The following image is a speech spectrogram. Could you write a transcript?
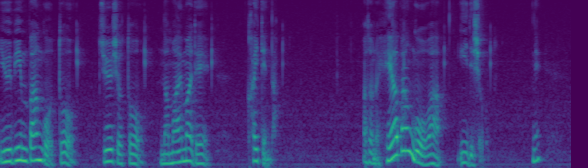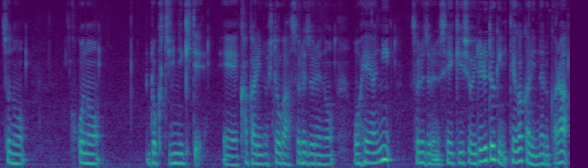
郵便番号と住所と名前まで書いてんだ、まあ、その部屋番号はいいでしょう。ね。そのここの6賃に来て、えー係の人がそれぞれのお部屋にそれぞれの請求書を入れる時に手がかりになるから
